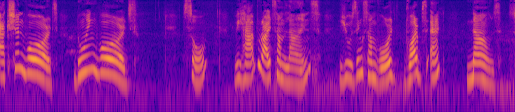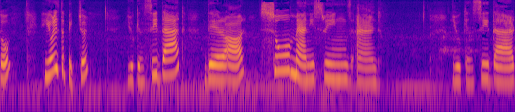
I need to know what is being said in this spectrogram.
action words, doing words. So, we have to write some lines using some word verbs and nouns. So here is the picture. You can see that there are so many swings and you can see that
